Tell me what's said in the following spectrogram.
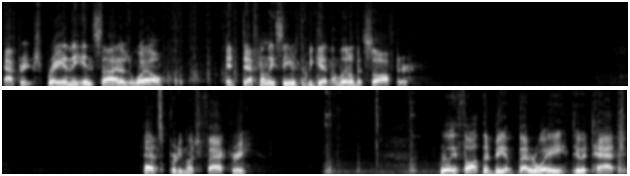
after spraying the inside as well, it definitely seems to be getting a little bit softer. That's pretty much factory. Really thought there'd be a better way to attach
